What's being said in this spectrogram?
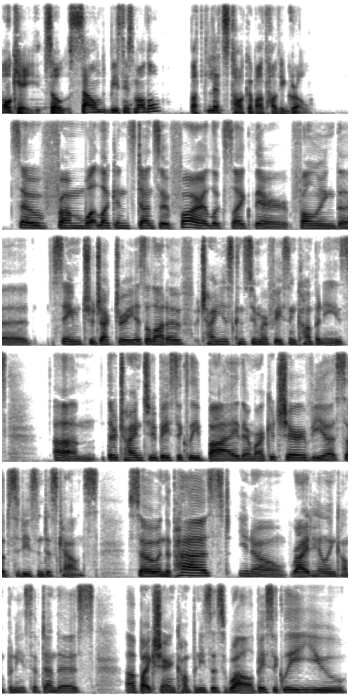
Okay, so sound business model, but let's talk about how they grow. So, from what Luckin's done so far, it looks like they're following the same trajectory as a lot of Chinese consumer facing companies. Um, they're trying to basically buy their market share via subsidies and discounts. So, in the past, you know, ride hailing companies have done this, uh, bike sharing companies as well. Basically, you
